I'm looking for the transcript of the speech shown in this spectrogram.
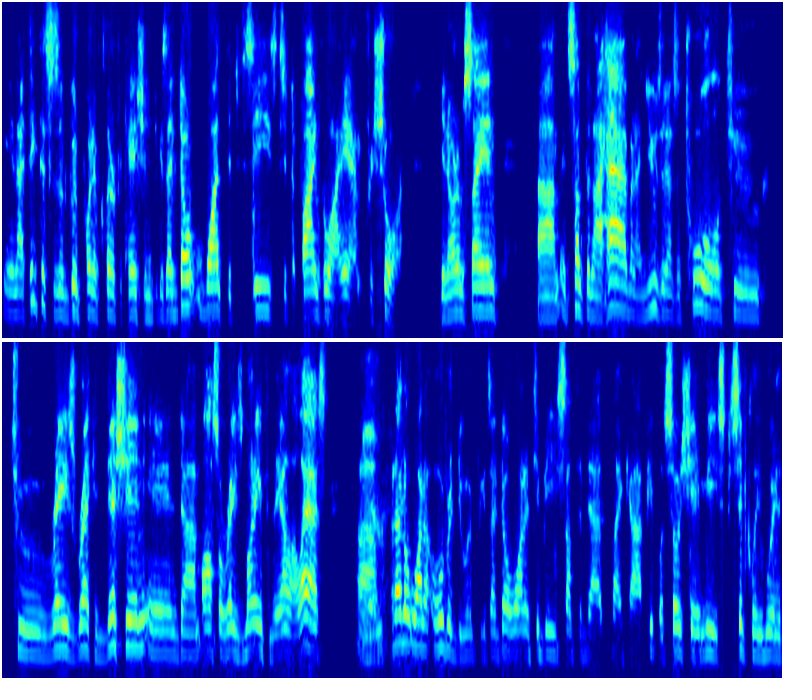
And I think this is a good point of clarification because I don't want the disease to define who I am for sure. You know what I'm saying? Um, it's something I have, and I use it as a tool to to raise recognition and um, also raise money for the LLS. Um, yeah. But I don't want to overdo it because I don't want it to be something that like uh, people associate me specifically with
